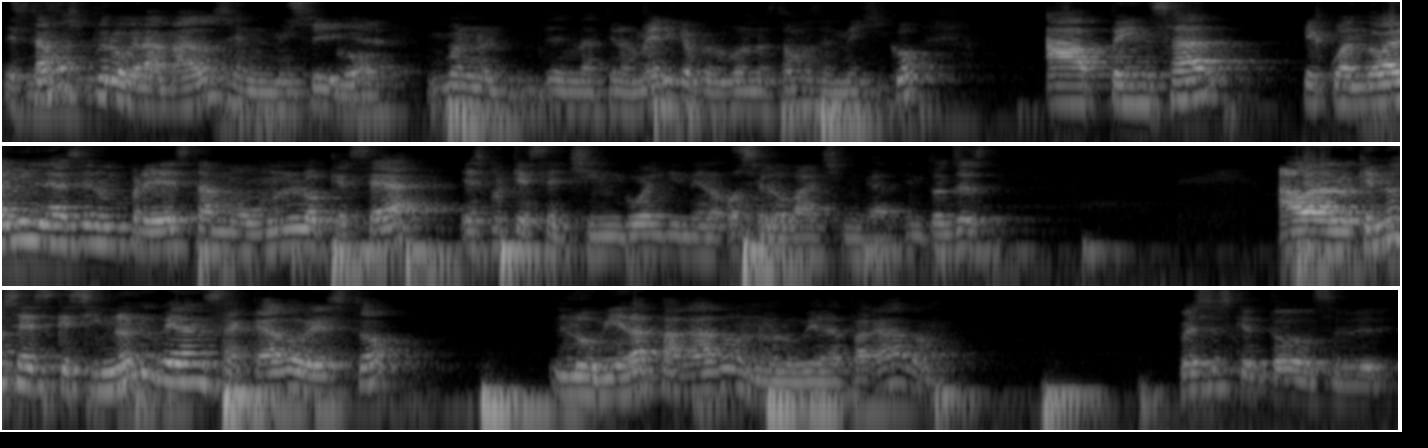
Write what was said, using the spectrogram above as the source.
Estamos sí. programados en Sí, México, bueno, en Latinoamérica, pero bueno, estamos en México, a pensar que cuando a alguien le hacen un préstamo, un lo que sea, es porque se chingó el dinero o se lo va a chingar. Entonces, ahora lo que no sé es que si no le hubieran sacado esto, ¿lo hubiera pagado o no lo hubiera pagado? Pues es que todo se ve.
